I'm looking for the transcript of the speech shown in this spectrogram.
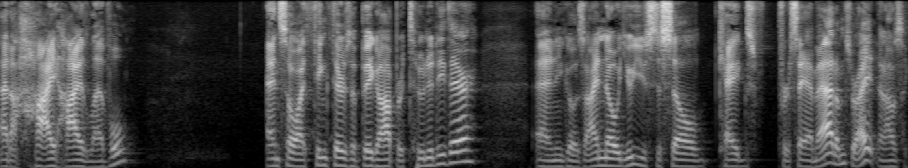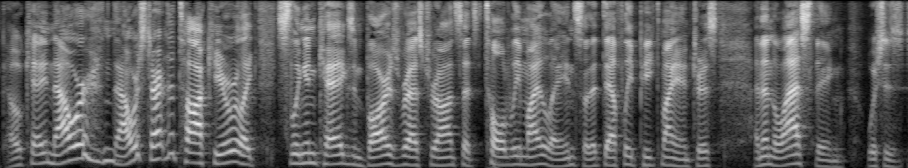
at a high, high level. And so I think there's a big opportunity there. And he goes, I know you used to sell kegs for Sam Adams, right? And I was like, okay, now we're now we're starting to talk here. We're like slinging kegs and bars, restaurants. That's totally my lane. So that definitely piqued my interest. And then the last thing, which is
